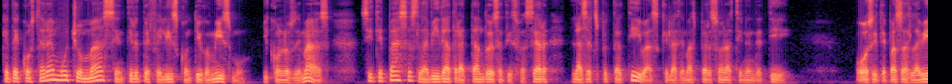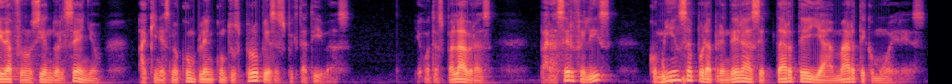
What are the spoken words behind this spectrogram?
que te costará mucho más sentirte feliz contigo mismo y con los demás si te pasas la vida tratando de satisfacer las expectativas que las demás personas tienen de ti, o si te pasas la vida frunciendo el ceño a quienes no cumplen con tus propias expectativas. En otras palabras, para ser feliz, comienza por aprender a aceptarte y a amarte como eres,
